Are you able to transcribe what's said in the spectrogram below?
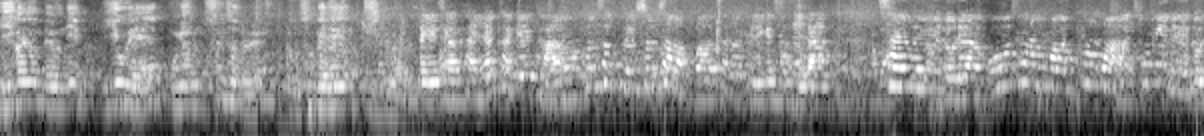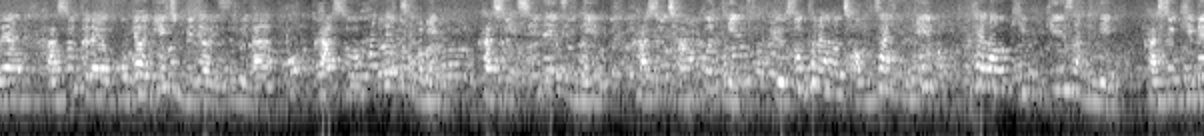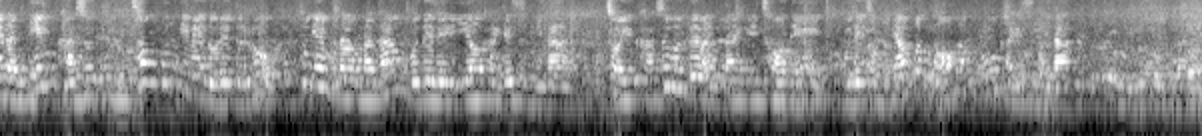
이가연 배우님 이후에 공연 순서를 좀 소개해 주시기 바랍니다. 네, 제가 간략하게 다음 콘서트 순서 한번 설명드리겠습니다. 삶을 노래하고 사랑과 평화, 통일을 노래하는 가수들의 공연이 준비되어 있습니다. 가수 한유채님, 가수 진혜진님, 가수 장군님, 그리고 소프라노 정찬희님, 테너 김기선님, 가수 김혜나님, 가수 김성국님의 노래들로 통일 문화마당 무대를 이어가겠습니다. 저희 가수분들 만나기 전에 무대 정리 한 번 더 하고 가겠습니다.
